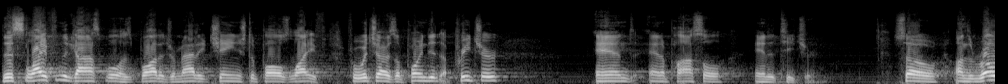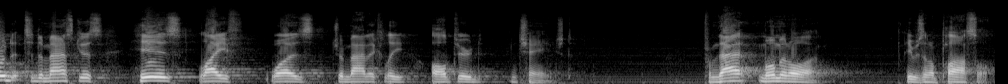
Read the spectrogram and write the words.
this life in the gospel has brought a dramatic change to Paul's life, for which I was appointed a preacher and an apostle and a teacher. So, on the road to Damascus, his life was dramatically altered and changed. From that moment on, he was an apostle,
